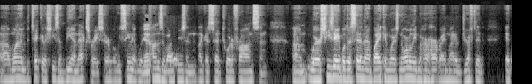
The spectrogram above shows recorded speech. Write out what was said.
uh, one in particular, she's a BMX racer, but we've seen it with yeah. tons of others, and like I said, Tour de France, and um, where she's able to sit in that bike, and whereas normally her heart rate might have drifted at,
